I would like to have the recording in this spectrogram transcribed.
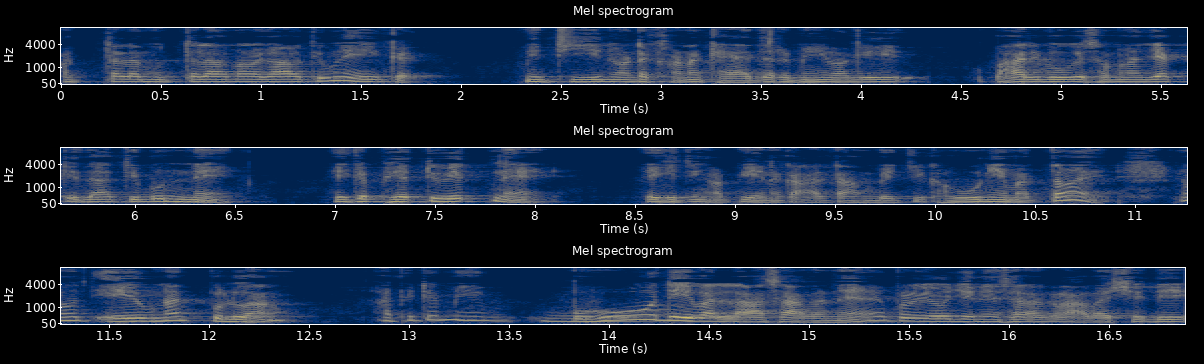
අත්තල මුත්තලා මල ගාව තිබුණේ ඒක. මේ තියෙනවට කන කෑදර මේ වගේ පාරිභෝගික සමාජයක් එදා තිබුණේ නැහැ. ඒක පෙතුවෙත් නැහැ. ඒක ඉතින් අපි එන කාලට හම්බෙච්ච කහුණියමක් තමයි. නමුත් ඒ වුණත් පුළුවන් අපිට මේ බොහෝ දේවල් ආසාව නැහැ. ප්‍රයෝජනෙ සලකලා අවශ්‍ය දේ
